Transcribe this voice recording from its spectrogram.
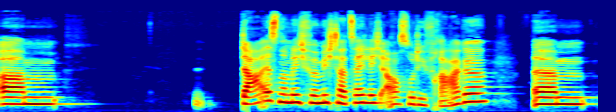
Ähm, da ist nämlich für mich tatsächlich auch so die Frage, ähm,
